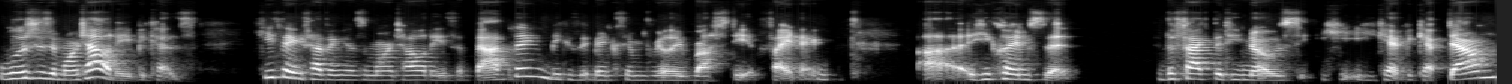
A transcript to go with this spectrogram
lose his immortality because he thinks having his immortality is a bad thing because it makes him really rusty at fighting. Uh, he claims that the fact that he knows he, he can't be kept down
